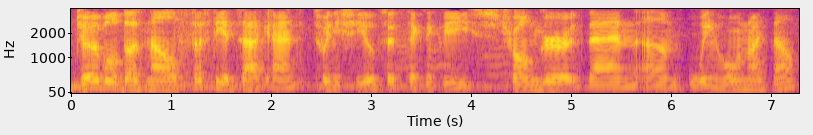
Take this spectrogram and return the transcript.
Gerbil does now 50 attack and 20 shield, so it's technically stronger than um, Winghorn right now.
